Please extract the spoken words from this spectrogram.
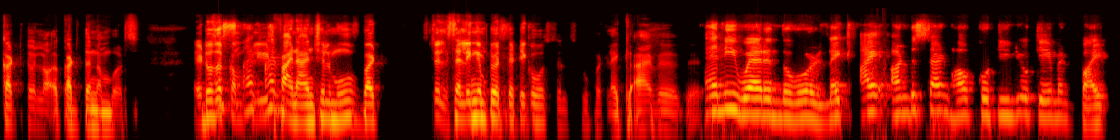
cut the cut the numbers. It was Yes, a I- complete I'm- financial move, but still selling him to Atletico was still stupid. Like I will. Anywhere in the world. Like I understand how Coutinho came and bite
